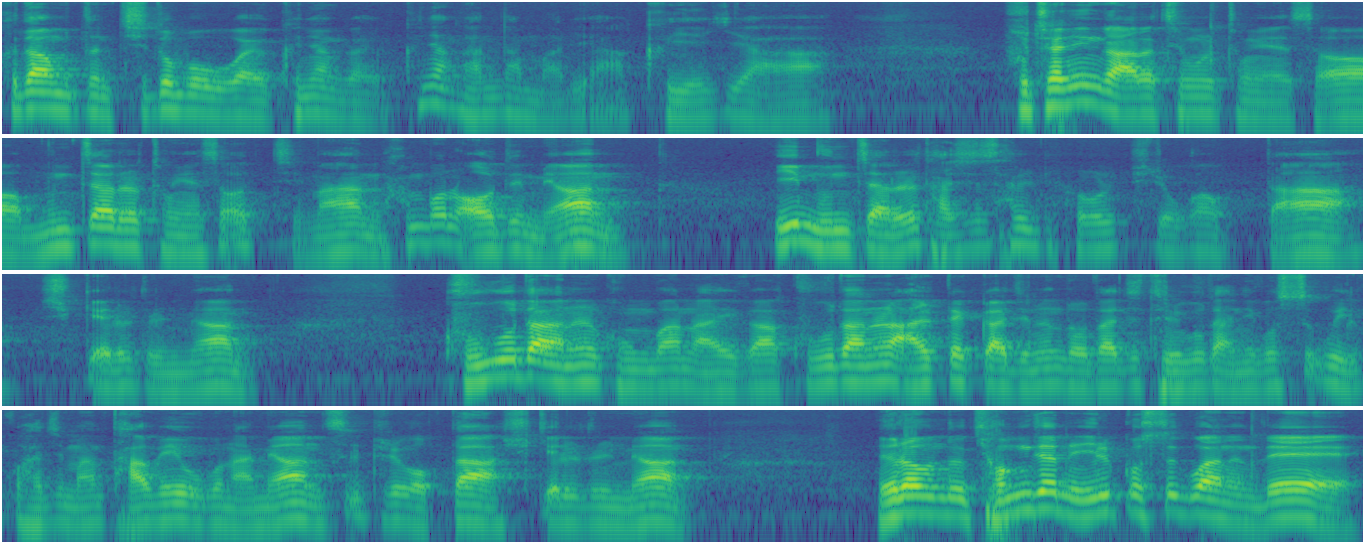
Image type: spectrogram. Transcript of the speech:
그 다음부터는 지도 보고 가요? 그냥 가요? 그냥 간단 말이야. 그 얘기야. 부처님과 아르침을 통해서 문자를 통해서 얻지만 한번 얻으면 이 문자를 다시 살펴볼 필요가 없다. 쉽게 예를 들면 구구단을 공부한 아이가 구구단을 알 때까지는 노다지 들고 다니고 쓰고 읽고 하지만 다 외우고 나면 쓸 필요가 없다. 쉽게 예를 들면 여러분들 경전을 읽고 쓰고 하는데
